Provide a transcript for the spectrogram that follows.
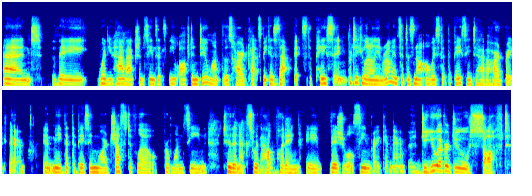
And they, when you have action scenes, it's you often do want those hard cuts because that fits the pacing. Particularly in romance, it does not always fit the pacing to have a hard break there it may fit the pacing more just to flow from one scene to the next without putting a visual scene break in there. Uh, do you ever do soft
